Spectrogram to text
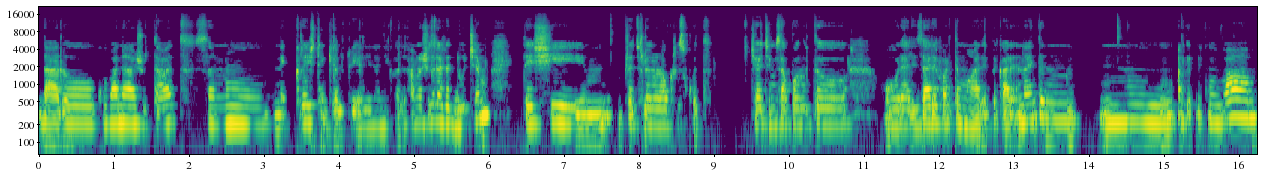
dar uh, cumva ne-a ajutat să nu ne creștem cheltuielile, adică am reușit să le reducem, deși um, prețurile lor au crescut. Ceea ce mi s-a părut uh, o realizare foarte mare, pe care înainte nu... Adică cumva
